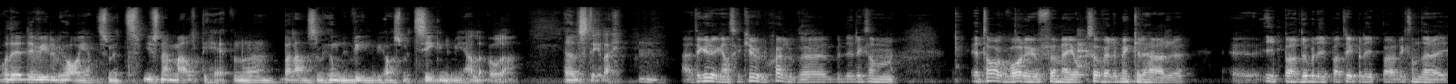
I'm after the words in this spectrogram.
Och det, det vill vi ha egentligen som ett, just den här maltigheten och den balansen med humlen vill vi ha som ett signum i alla våra ölstilar. Jag tycker det är ganska kul själv. Det är liksom, ett tag var det ju för mig också väldigt mycket det här eh, IPA, dubbel-IPA, trippel-IPA. Liksom det här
